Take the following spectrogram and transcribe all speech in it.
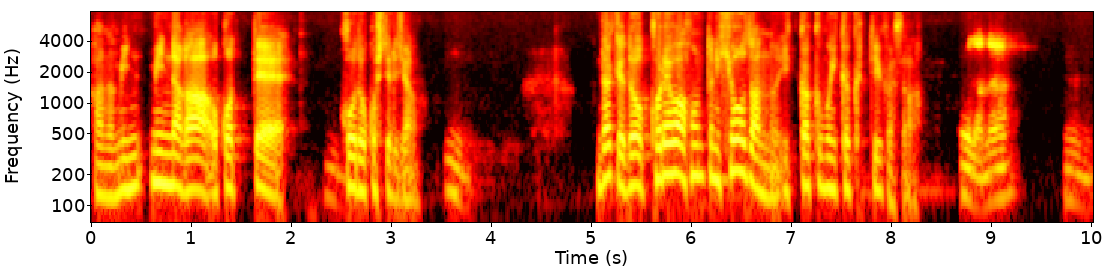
あのみんみんなが怒って行動を起こしてるじゃん。うん。だけど、これは本当に氷山の一角も一角っていうかさ、そうだね。うん。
